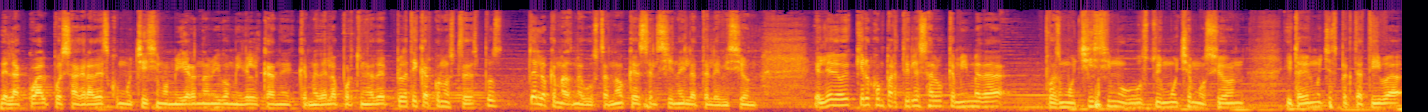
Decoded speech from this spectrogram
de la cual pues agradezco muchísimo a mi gran amigo Miguel Cane que me dé la oportunidad de platicar con ustedes pues de lo que más me gusta, ¿no? Que es el cine y la televisión. El día de hoy quiero compartirles algo que a mí me da pues muchísimo gusto y mucha emoción y también mucha expectativa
